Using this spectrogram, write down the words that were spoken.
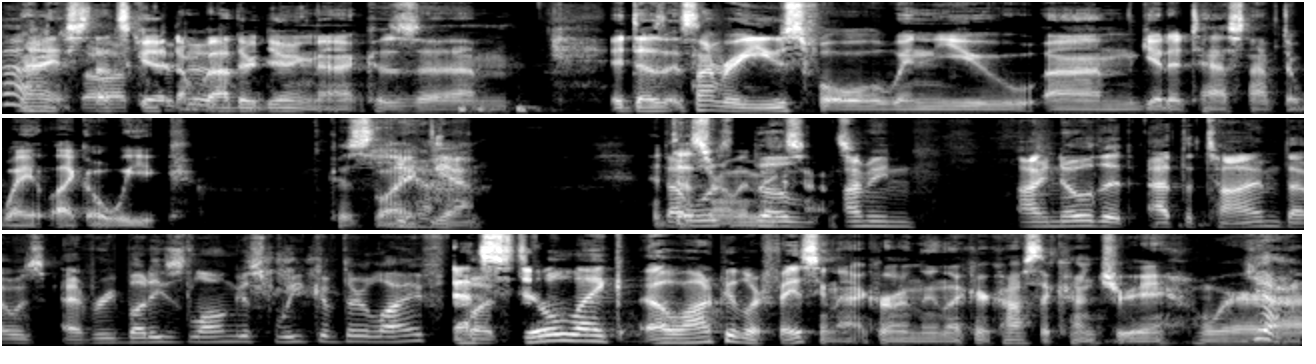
Nice, So that's that's good. I'm did. glad they're doing that because um, it does. It's not very useful when you um, get a test and have to wait like a week because like Yeah. Yeah, it That doesn't really the. make sense. I mean, I know that at the time that was everybody's longest week of their life, That's but still like a lot of people are facing that currently, like across the country, where yeah, uh,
